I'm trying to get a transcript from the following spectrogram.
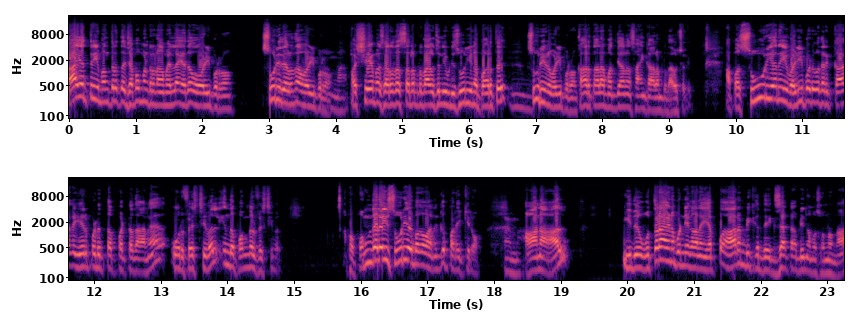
காயத்ரி மந்திரத்தை ஜபம் பண்ற நாம எல்லாம் எதோ வழிபடுறோம். சூரிய தேவன் தான் வழிபடுறோம். பஷ்யேம சரத சரம்ன்றதாக சொல்லி இப்படி சூரியனை பார்த்து. சூரியனை வழிபடுறோம். கார்த்தால மத்தியானம் சாயங்காலம்ன்றதாக சொல்லி. அப்ப சூரியனை வழிபடுவதற்காக ஏற்படுத்தப்பட்டதான ஒரு ஃபெஸ்டிவல் இந்த பொங்கல் ஃபெஸ்டிவல் அப்ப பொங்கலை சூரிய பகவானுக்கு படைக்கிறோம். ஆனால் இது உத்தராயண புண்ணிய காலம் எப்போ ஆரம்பிக்கிறது எக்ஸாக்ட் அப்படின்னு நம்ம சொன்னோம்னா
